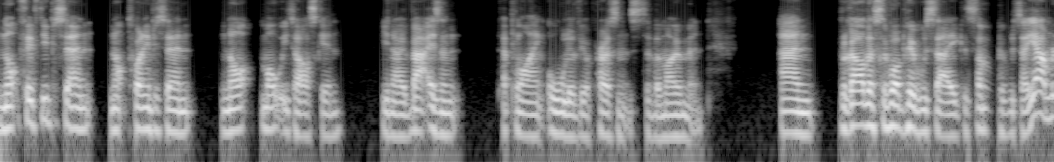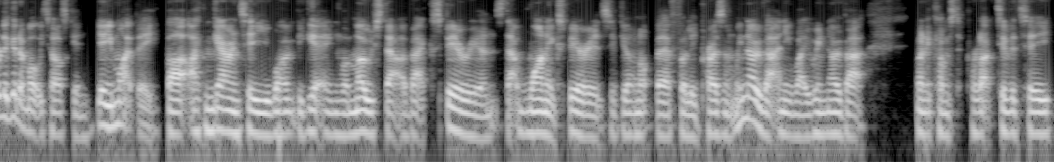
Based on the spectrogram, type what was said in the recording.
Not 50%, not 20%, not multitasking. You know, that isn't applying all of your presence to the moment. And regardless of what people say, because some people say, yeah, I'm really good at multitasking. Yeah, you might be, but I can guarantee you won't be getting the most out of that experience, that one experience, if you're not there fully present. We know that anyway. We know that when it comes to productivity.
